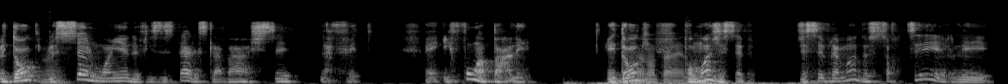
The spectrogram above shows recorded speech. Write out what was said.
Et donc, le seul moyen de résister à l'esclavage, c'est la fuite. il faut en parler. Et donc, pour moi, j'essaie, j'essaie vraiment de sortir les,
